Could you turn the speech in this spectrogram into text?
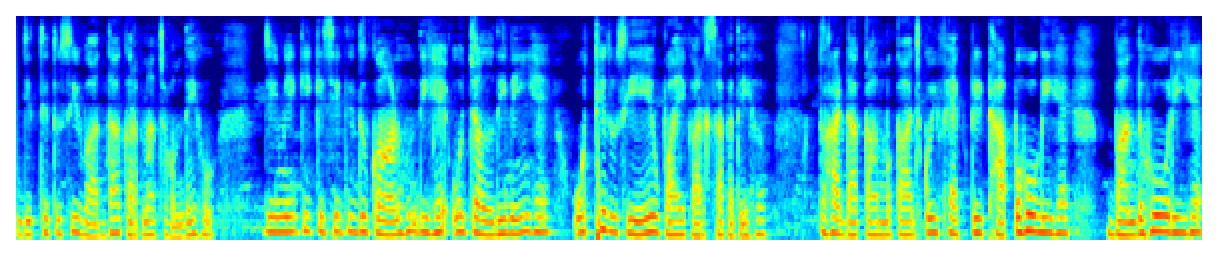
ਜਿੱਥੇ ਤੁਸੀਂ ਵਾਧਾ ਕਰਨਾ ਚਾਹੁੰਦੇ ਹੋ। ਜਿਵੇਂ ਕਿ ਕਿਸੇ ਦੀ ਦੁਕਾਨ ਹੁੰਦੀ ਹੈ, ਉਹ ਚੱਲਦੀ ਨਹੀਂ ਹੈ, ਉੱਥੇ ਤੁਸੀਂ ਇਹ ਉਪਾਅ ਕਰ ਸਕਦੇ ਹੋ। ਤੁਹਾਡਾ ਕੰਮ ਕਾਜ ਕੋਈ ਫੈਕਟਰੀ ਠੱਪ ਹੋ ਗਈ ਹੈ, ਬੰਦ ਹੋ ਰਹੀ ਹੈ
